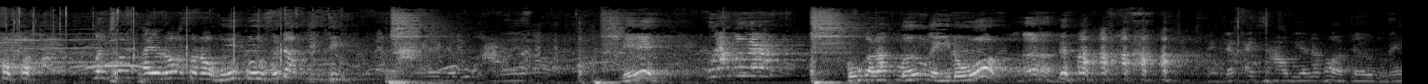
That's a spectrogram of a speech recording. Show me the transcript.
โอ้โหมันช่างไพเราะสนอหูกูเสือดำจริงอ่านเลยเดี๋ยวกูอ่านเลยๆนี่กูรักมึงนะ กูก็รักมึงไงหนูเออเดี๋ยวใครซาวเบียร์นะพ่อเจอหนูแน่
